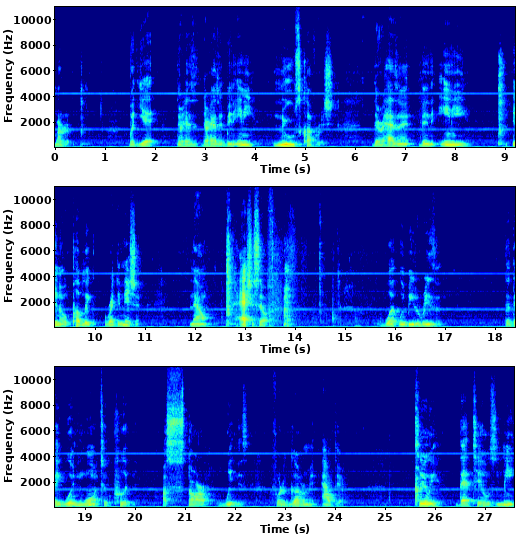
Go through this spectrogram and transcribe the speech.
murdered. But yet there has there hasn't been any news coverage. There hasn't been any, you know, public recognition. Now, ask yourself, what would be the reason that they wouldn't want to put a star witness for the government out there? Clearly, that tells me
